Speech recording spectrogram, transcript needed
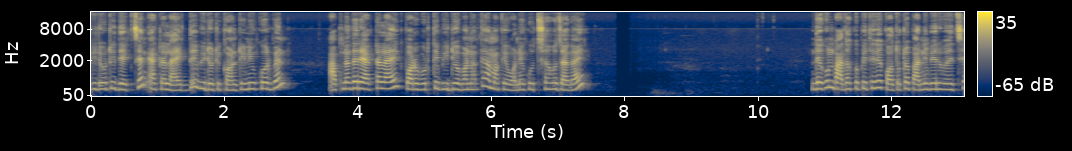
ভিডিওটি দেখছেন, একটা লাইক দিয়ে ভিডিওটি কন্টিনিউ করবেন। আপনাদের একটা লাইক পরবর্তী ভিডিও বানাতে আমাকে অনেক উৎসাহ জাগায়। দেখুন বাঁধাকপি থেকে কতটা পানি বের হয়েছে,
